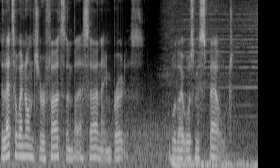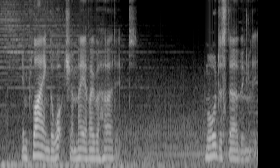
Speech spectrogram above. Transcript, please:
The letter went on to refer to them by their surname Brodus, although it was misspelled, implying the Watcher may have overheard it. More disturbingly,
